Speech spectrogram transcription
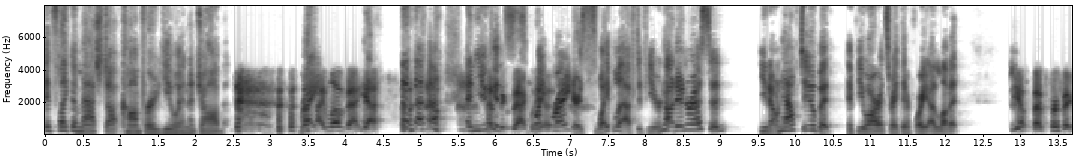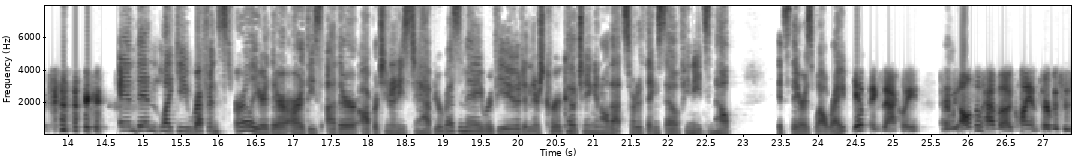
It's like a match.com for you and a job. right? I love that. Yes. and you can exactly swipe it. right or swipe left. If you're not interested, you don't have to, but if you are, it's right there for you. I love it. Yep, that's perfect. and then, like you referenced earlier, there are these other opportunities to have your resume reviewed, and there's career coaching and all that sort of thing. So, if you need some help, it's there as well, right? Yep, exactly. And we also have a client services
